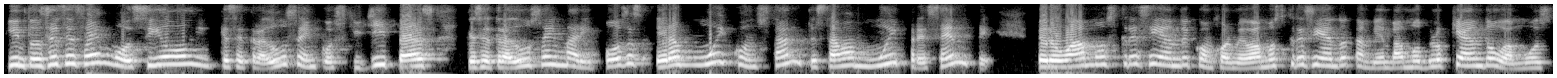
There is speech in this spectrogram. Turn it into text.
Y entonces esa emoción que se traduce en cosquillitas, que se traduce en mariposas, era muy constante, estaba muy presente. Pero vamos creciendo y conforme vamos creciendo, también vamos bloqueando, vamos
